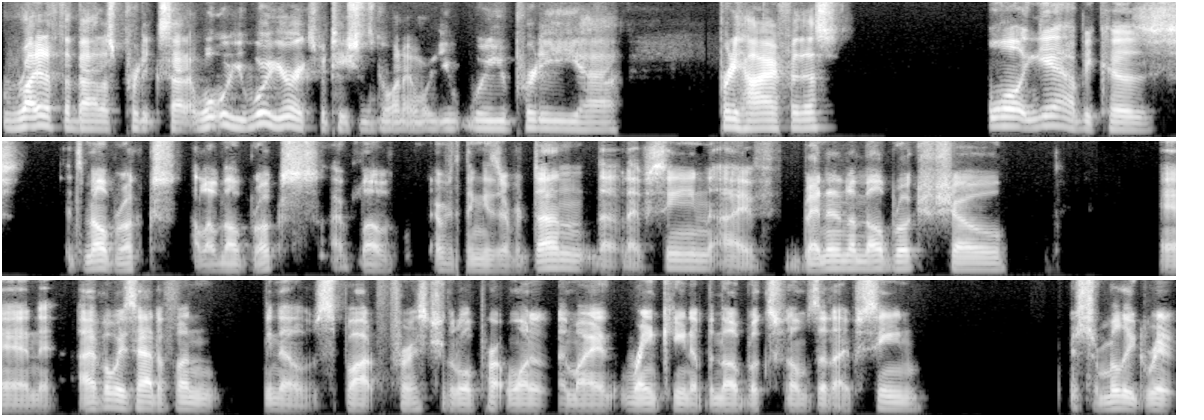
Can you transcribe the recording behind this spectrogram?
right off the bat, I was pretty excited. What were you, what were your expectations going in? Were you were you pretty uh, pretty high for this? Well, yeah, because it's Mel Brooks. I love Mel Brooks. I've loved everything he's ever done that I've seen. I've been in a Mel Brooks show, and I've always had a fun, you know, spot for History of the World Part One in my ranking of the Mel Brooks films that I've seen. There's some really great,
